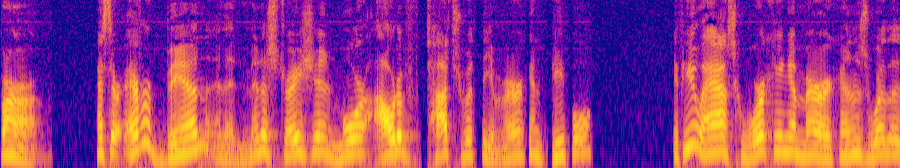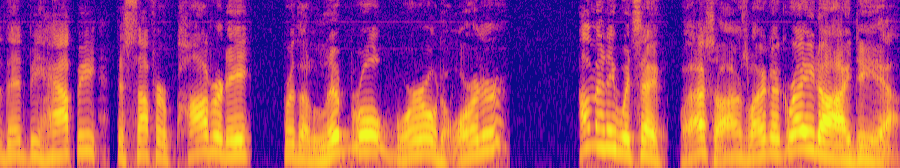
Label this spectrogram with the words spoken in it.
firm. Has there ever been an administration more out of touch with the American people? If you ask working Americans whether they'd be happy to suffer poverty for the liberal world order, how many would say, well, that sounds like a great idea?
